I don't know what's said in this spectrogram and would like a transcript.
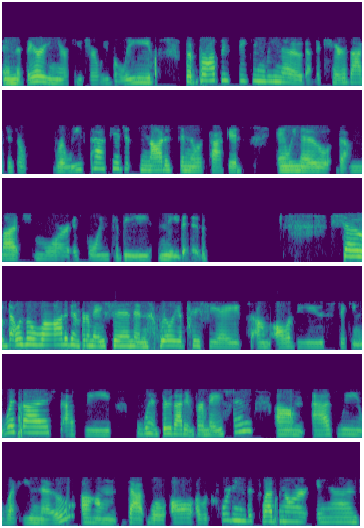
in the very near future we believe. But broadly speaking we know that the cares act is a relief package. It's not a stimulus package and we know that much more is going to be needed. so that was a lot of information and really appreciate um, all of you sticking with us as we went through that information. Um, as we let you know, um, that will all a recording of this webinar and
